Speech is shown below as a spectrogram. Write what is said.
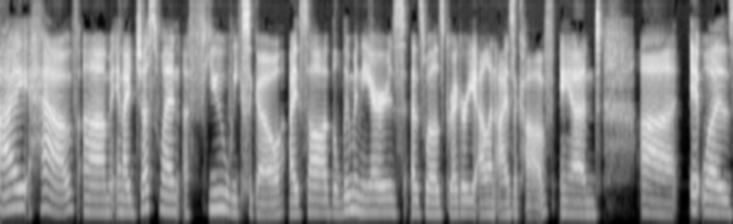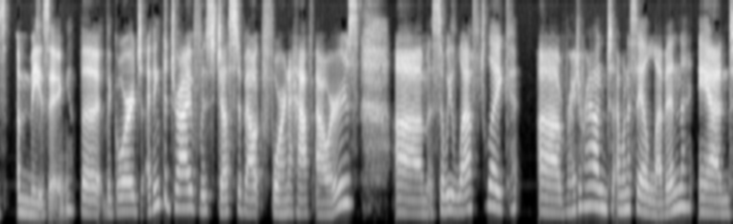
I have, um, and I just went a few weeks ago. I saw the Lumineers as well as Gregory Alan Isakov, and uh, it was amazing. The the gorge. I think the drive was just about four and a half hours. Um, so we left like uh, right around I want to say eleven, and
